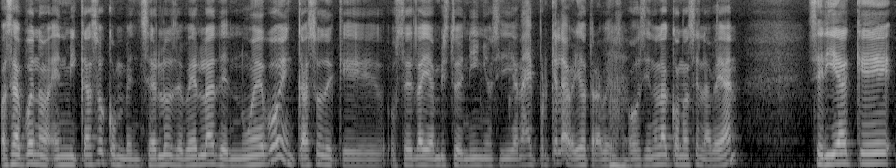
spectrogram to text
o sea, bueno, en mi caso, convencerlos de verla de nuevo en caso de que ustedes la hayan visto de niños y digan, ay, ¿por qué la vería otra vez? Ujú. O si no la conocen, la vean. Sería que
